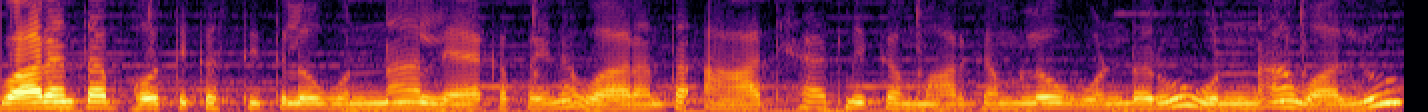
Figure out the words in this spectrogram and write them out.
వారంతా భౌతిక స్థితిలో ఉన్నా లేకపోయినా వారంతా ఆధ్యాత్మిక మార్గంలో ఉండరు. ఉన్నా వాళ్ళు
